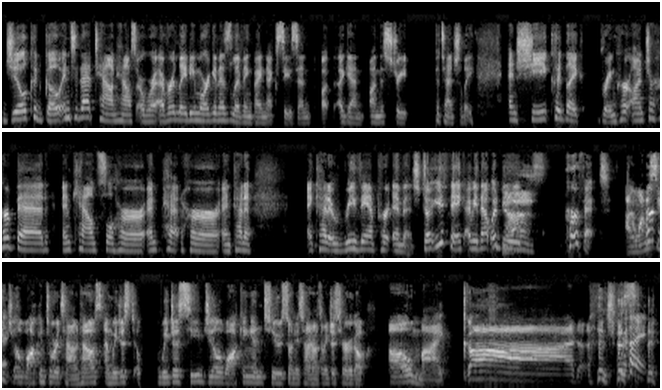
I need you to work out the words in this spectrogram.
Jill could go into that townhouse or wherever Lady Morgan is living by next season, uh, again on the street potentially, and she could like bring her onto her bed and counsel her and pet her and kind of and kind of revamp her image. Don't you think? I mean, that would be yes. perfect. I want to see Jill walk into her townhouse, and we just we just see Jill walking into Sonja's townhouse, and we just hear her go, "Oh my god!" just, right.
